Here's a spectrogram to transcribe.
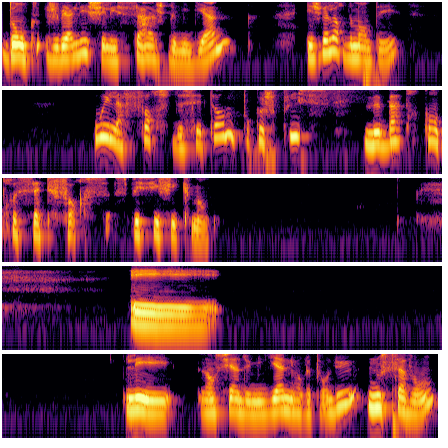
Donc, je vais aller chez les sages de Midian et je vais leur demander où est la force de cet homme pour que je puisse me battre contre cette force spécifiquement. Et les anciens de Midian lui ont répondu Nous savons,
